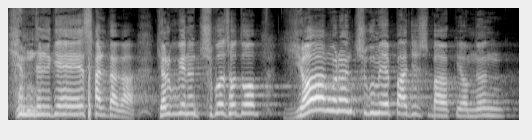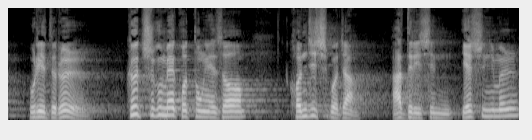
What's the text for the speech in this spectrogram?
힘들게 살다가 결국에는 죽어서도 영원한 죽음에 빠질 수밖에 없는 우리들을 그 죽음의 고통에서 건지시고자 아들이신 예수님을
